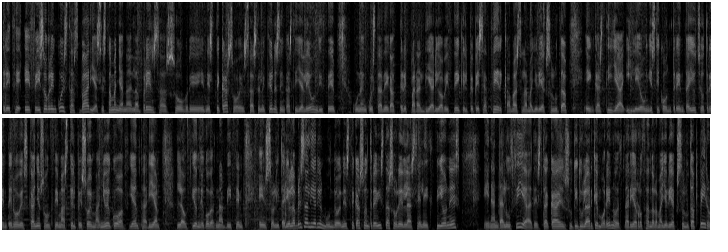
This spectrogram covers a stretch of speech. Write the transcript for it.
13F. Y sobre encuestas varias esta mañana en la prensa sobre, en este caso, esas elecciones en Castilla y León, dice una encuesta de GAT3 para el diario ABC que el PP se acerca más a la mayoría absoluta en Castilla y León. Y es que con 38 39 escaños, 11 más que el PSOE, Mañueco afianzaría la opción de gobernar, dice, en solitario. La prensa del diario El Mundo, en este caso, entrevista sobre las elecciones en Andalucía. Destaca en su titular que Moreno estaría rozando la mayoría absoluta, pero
